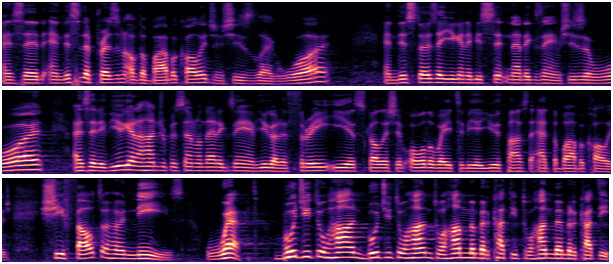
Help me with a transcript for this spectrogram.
I said, And this is the president of the Bible college. And she's like, What? And this Thursday you're going to be sitting that exam. She said, What? I said, If you get 100% on that exam, you got a three year scholarship all the way to be a youth pastor at the Bible college. She fell to her knees, wept Puji Tuhan, puji Tuhan, Tuhan memberkati, Tuhan memberkati.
